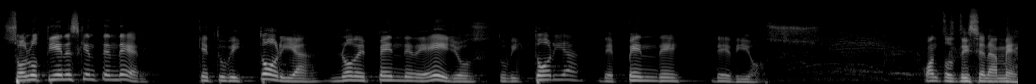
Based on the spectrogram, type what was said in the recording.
Solo tienes que entender que tu victoria no depende de ellos, tu victoria depende de Dios. ¿Cuántos dicen amén?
